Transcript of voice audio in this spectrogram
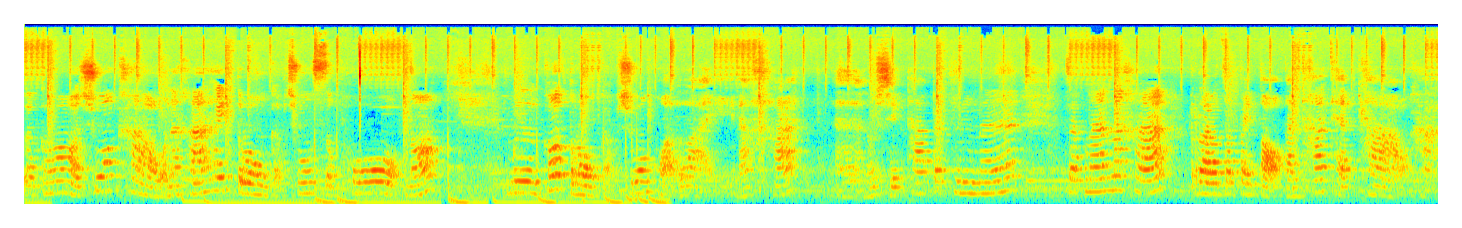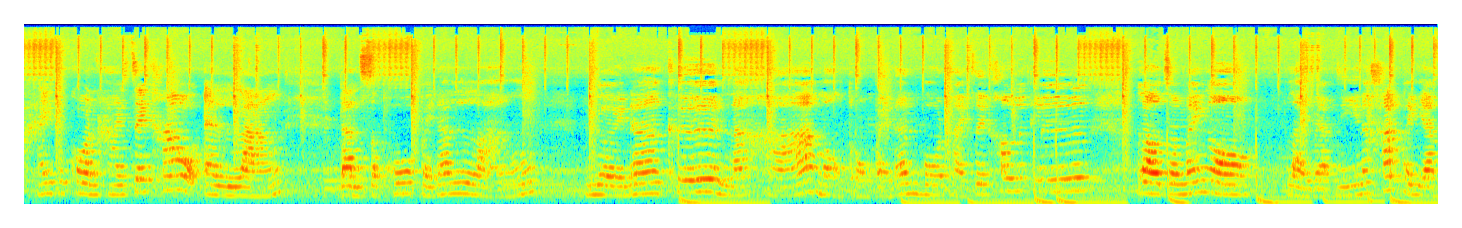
แล้วก็ช่วงเข่านะคะ ให้ตรงกับช่วงสะโพกเนาะ มือก็ตรงกับช่วงหัวไหล่นะคะ เราเช็คท่าแป๊บนึงนะ จากนั้นนะคะ เราจะไปต่อกันท่าแคทคาวค่ะ ให้ทุกคนหายใจเข้าแอนหลัง ดันสะโพกไปด้านหลัง เงยหน้าขึ้นนะคะ มองตรงไปด้านบนหายใจเข้าลึกๆ เราจะไม่งอไหล่แบบนี้นะคะ พยายาม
